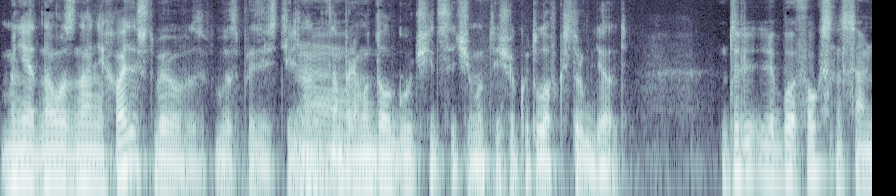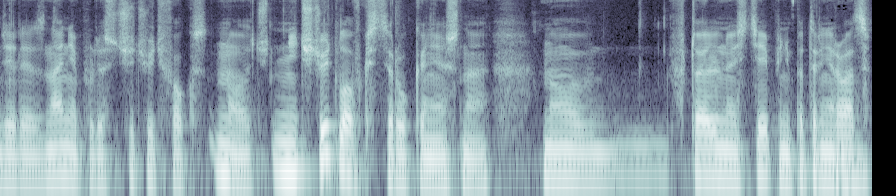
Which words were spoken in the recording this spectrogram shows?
мне одного знания хватит, чтобы его вос- воспроизвести? Или надо Ну. там прямо долго учиться, чему-то еще какую-то ловкость рук делать? Да любой фокус, на самом деле, знание плюс чуть-чуть фокус. Ну, не чуть-чуть ловкости рук, конечно, но в той или иной степени потренироваться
